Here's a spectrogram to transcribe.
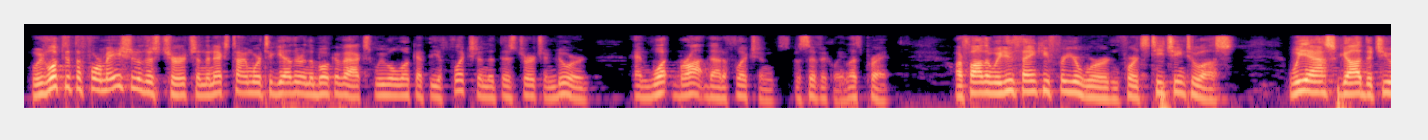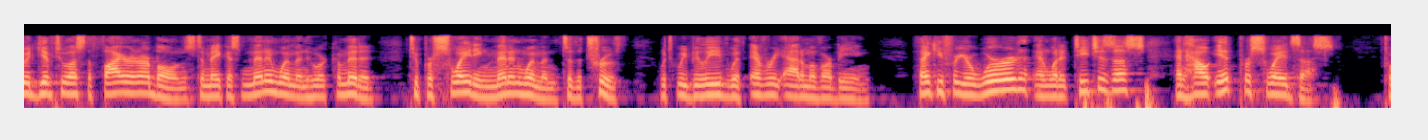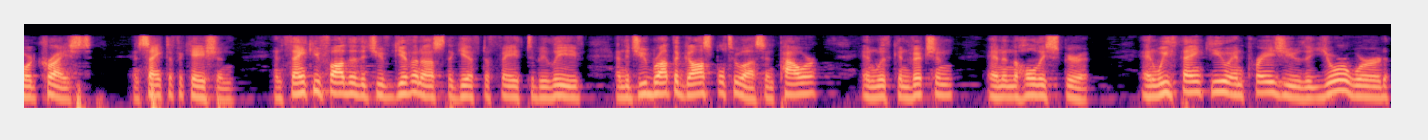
We've looked at the formation of this church, and the next time we're together in the book of Acts, we will look at the affliction that this church endured and what brought that affliction specifically. Let's pray. Our Father, we do thank you for your word and for its teaching to us. We ask, God, that you would give to us the fire in our bones to make us men and women who are committed to persuading men and women to the truth, which we believe with every atom of our being. Thank you for your word and what it teaches us and how it persuades us toward Christ and sanctification. And thank you, Father, that you've given us the gift of faith to believe and that you brought the gospel to us in power and with conviction and in the Holy Spirit. And we thank you and praise you that your word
